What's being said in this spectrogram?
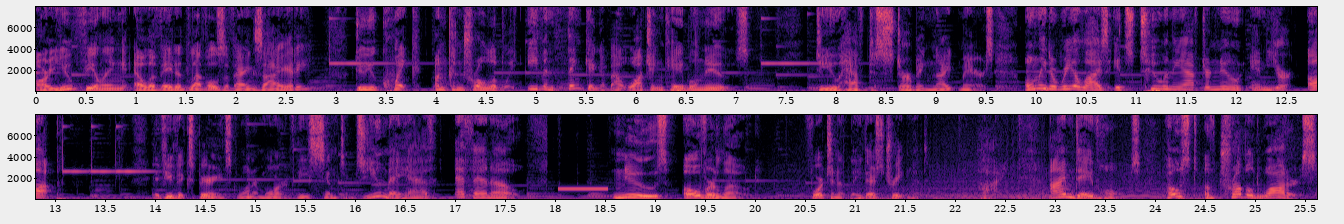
Are you feeling elevated levels of anxiety? Do you quake uncontrollably, even thinking about watching cable news? Do you have disturbing nightmares, only to realize it's 2 in the afternoon and you're up? If you've experienced one or more of these symptoms, you may have FNO, news overload. Fortunately, there's treatment. Hi, I'm Dave Holmes, host of Troubled Waters.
